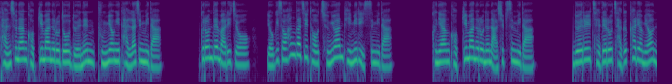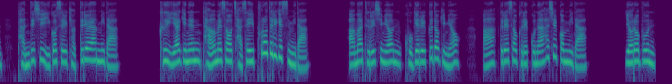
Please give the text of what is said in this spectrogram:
단순한 걷기만으로도 뇌는 분명히 달라집니다. 그런데 말이죠. 여기서 한 가지 더 중요한 비밀이 있습니다. 그냥 걷기만으로는 아쉽습니다. 뇌를 제대로 자극하려면 반드시 이것을 곁들여야 합니다. 그 이야기는 다음에서 자세히 풀어드리겠습니다. 아마 들으시면 고개를 끄덕이며 아, 그래서 그랬구나 하실 겁니다. 여러분,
